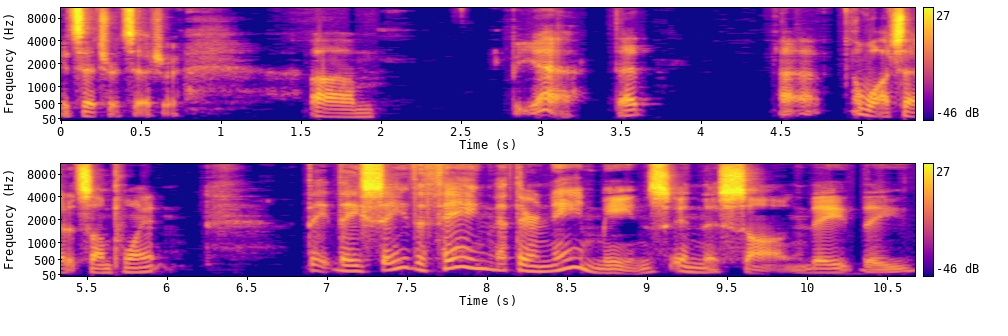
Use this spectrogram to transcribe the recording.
etc., etc. Um, but yeah, that uh, I'll watch that at some point. They they say the thing that their name means in this song. They they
